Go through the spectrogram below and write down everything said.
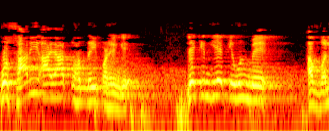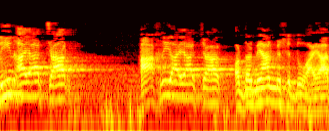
وہ ساری آیات تو ہم نہیں پڑھیں گے، لیکن یہ کہ ان میں اولین آیات چار، آخری آیات چار اور درمیان میں سے دو آیات،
